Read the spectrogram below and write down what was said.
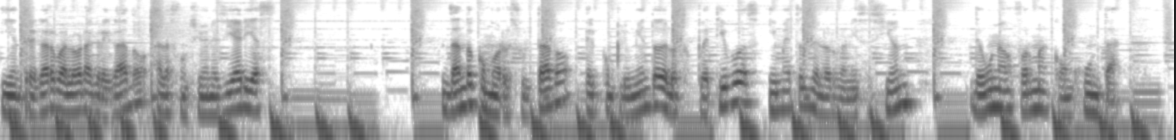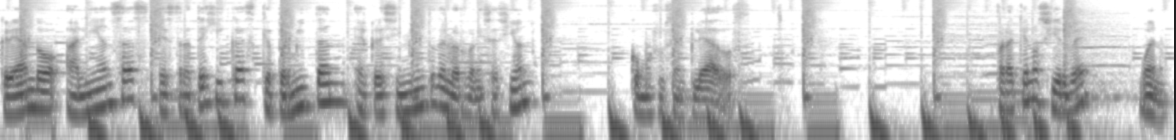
y entregar valor agregado a las funciones diarias, dando como resultado el cumplimiento de los objetivos y metas de la organización de una forma conjunta, creando alianzas estratégicas que permitan el crecimiento de la organización como sus empleados. ¿Para qué nos sirve? Bueno,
